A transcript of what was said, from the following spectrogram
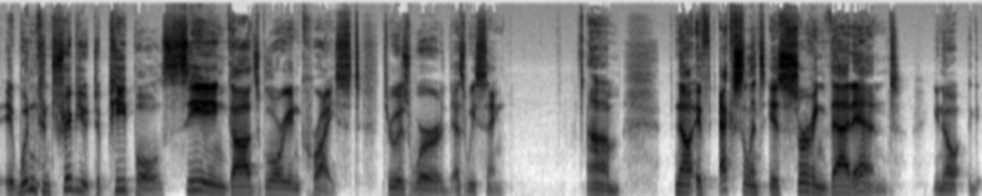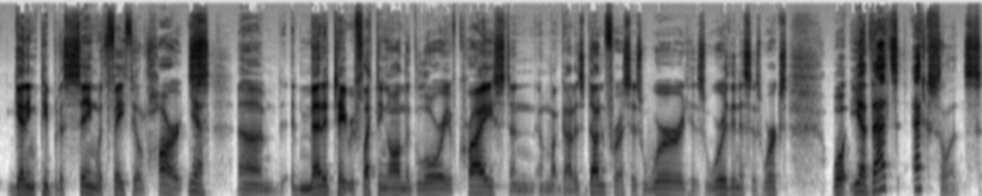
it wouldn't contribute to people seeing God's glory in Christ through His Word as we sing. Um, now, if excellence is serving that end, you know, getting people to sing with faith-filled hearts, Yeah. um, meditate, reflecting on the glory of Christ and, and what God has done for us, His Word, His worthiness, His works. Well, yeah, that's excellence,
